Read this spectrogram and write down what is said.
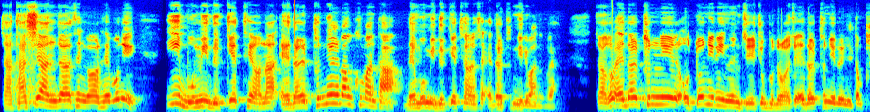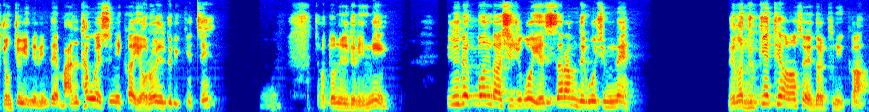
자, 다시 앉아 생각을 해보니 이 몸이 늦게 태어나 애달픈 일만큼 많다. 내 몸이 늦게 태어나서 애달픈 일이 많은 거야. 자, 그럼 애달픈 일, 어떤 일이 있는지 좀 보도록 하죠. 애달픈 일은 일단 부정적인 일인데, 많다고 했으니까 여러 일들이 있겠지? 자, 어떤 일들이 있니? 100번 다시 주고 옛사람 되고 싶네. 내가 늦게 태어나서 애달프니까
